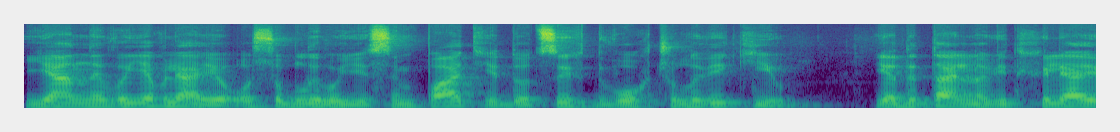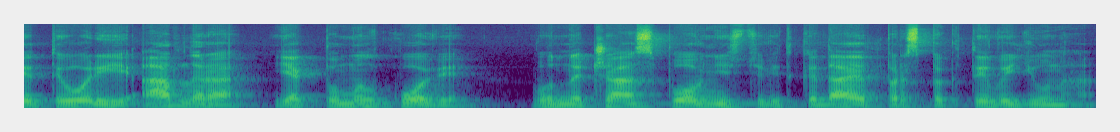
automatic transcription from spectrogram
я не виявляю особливої симпатії до цих двох чоловіків. Я детально відхиляю теорії Адлера як помилкові, водночас повністю відкидаю перспективи Юнга.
